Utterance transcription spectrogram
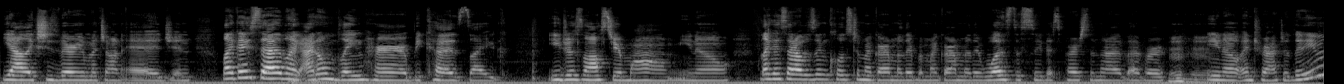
Yeah like she's very much on edge. And like i said like i don't blame her because like you just lost your mom you know? Like i said i wasn't close to my grandmother but my grandmother was the sweetest person that i've ever mm-hmm. you know interacted with. And even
